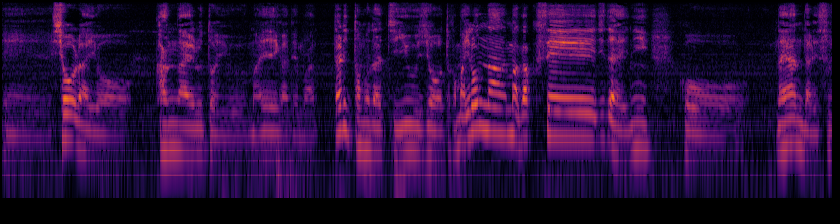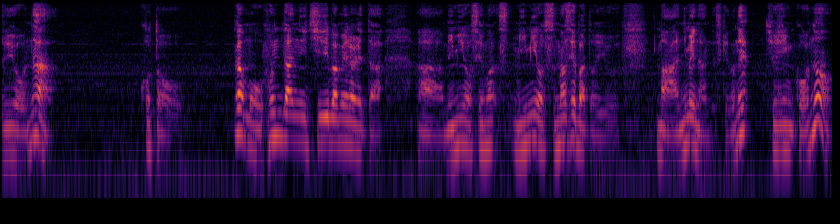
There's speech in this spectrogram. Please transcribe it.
えー、将来を考えるという、まあ、映画でもあったり友達友情とか、まあ、いろんな、まあ、学生時代にこう悩んだりするようなことがもうふんだんに散りばめられたあ耳をせ、ま、耳をすませばという、まあ、アニメなんですけどね。主人公の、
